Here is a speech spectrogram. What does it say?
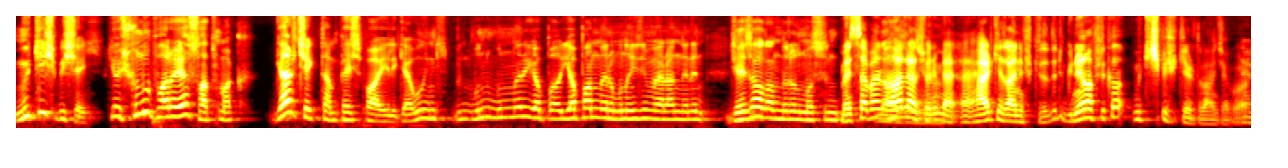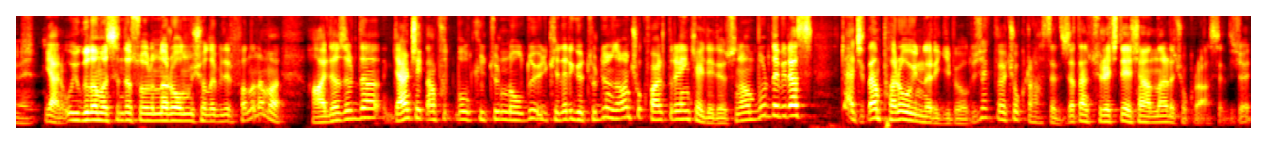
müthiş bir şey. Ya şunu paraya satmak gerçekten pespayelik ya. Bu bunu bunları yap, yapanların buna izin verenlerin cezalandırılmasın. Mesela ben lazım hala ya. söyleyeyim yani herkes aynı fikirdedir. Güney Afrika müthiş bir fikirdi bence bu arada. Evet. Yani uygulamasında sorunlar olmuş olabilir falan ama halihazırda gerçekten futbol kültürünün olduğu ülkeleri götürdüğün zaman çok farklı renk elde ediyorsun. Ama burada biraz gerçekten para oyunları gibi olacak ve çok rahatsız edici. Zaten süreçte yaşananlar da çok rahatsız edici.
